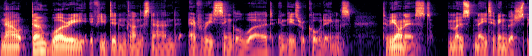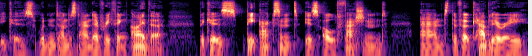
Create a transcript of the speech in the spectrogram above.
Now, don't worry if you didn't understand every single word in these recordings. To be honest, most native English speakers wouldn't understand everything either, because the accent is old fashioned and the vocabulary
